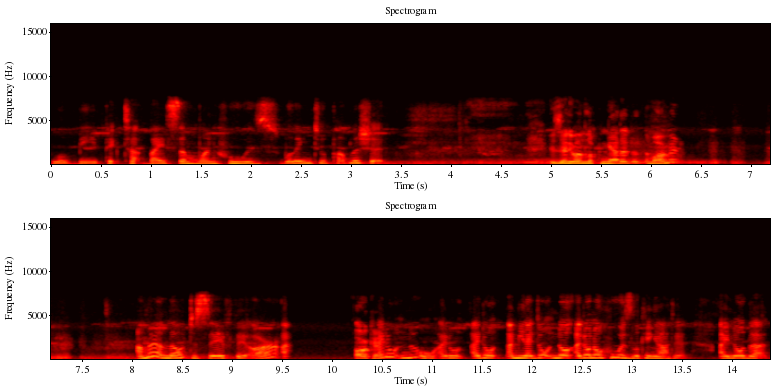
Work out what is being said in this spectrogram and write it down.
will be picked up by someone who is willing to publish it. Is anyone looking at it at the moment? Am I allowed to say if they are? Okay. I don't know. I don't. I don't. I mean, I don't know. I don't know who is looking at it. I know that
